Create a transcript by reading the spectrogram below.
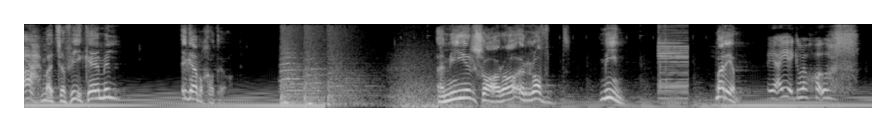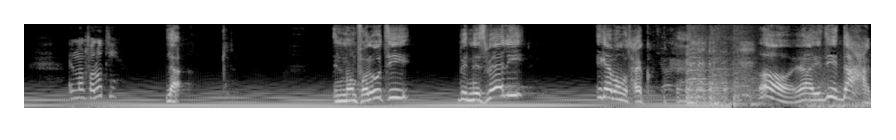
أحمد شفيق كامل. إجابة خاطئة. أمير شعراء الرفض. مين؟ مريم. هي أي إجابة؟ خلاص. المنفلوطي؟ لا. المنفلوطي بالنسبة لي إجابة مضحكة. آه يعني دي تضحك.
